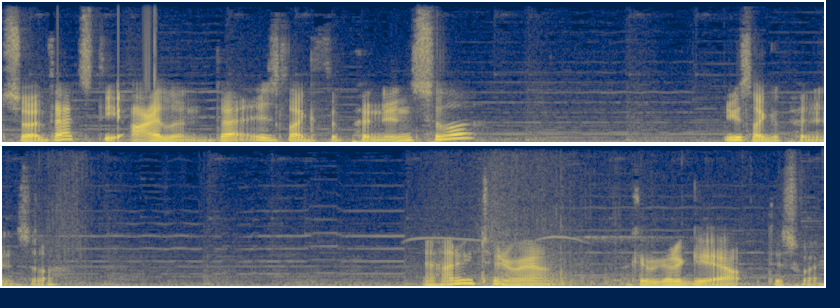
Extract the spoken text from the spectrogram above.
So that's the island. That is like the peninsula? It's like a peninsula. Now how do you turn around? Okay, we gotta get out this way.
